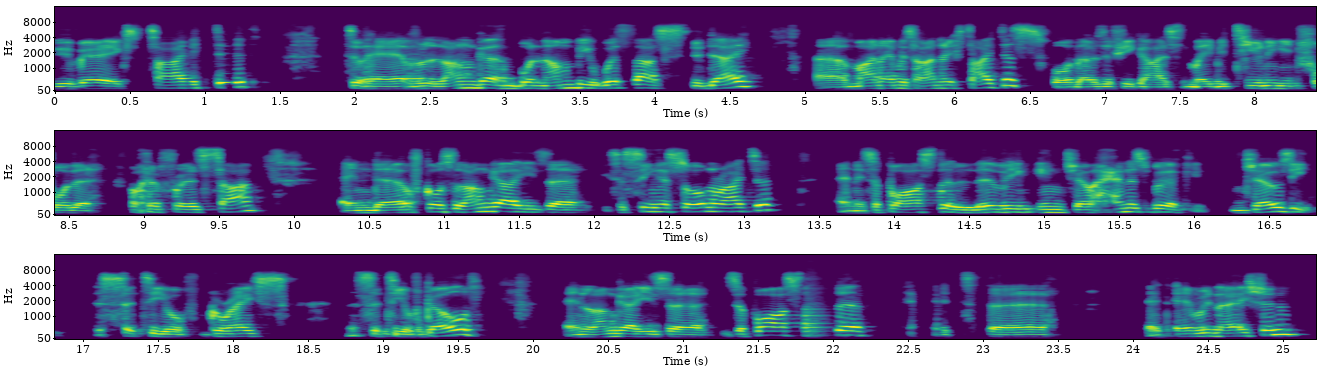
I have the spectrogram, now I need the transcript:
We're very excited to have Langa Mbonambi with us today. Uh, my name is Heinrich Titus, for those of you guys that may be tuning in for the, for the first time. And uh, of course, Langa is a, is a singer songwriter and is a pastor living in Johannesburg, in Jozi, the city of grace, the city of gold. And Langa is a, is a pastor at, uh, at Every Nation.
